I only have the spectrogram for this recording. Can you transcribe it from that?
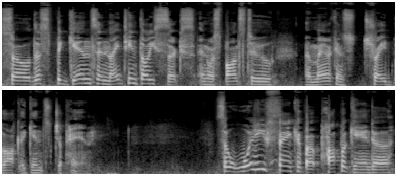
So this begins in 1936 in response to Americans' trade block against Japan. So what do you think about propaganda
